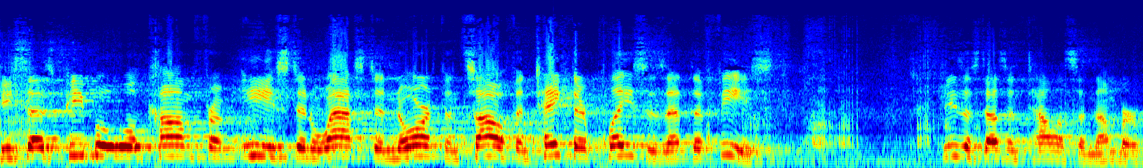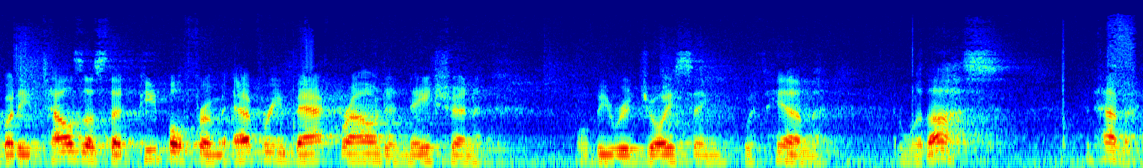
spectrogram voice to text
He says, People will come from east and west and north and south and take their places at the feast. Jesus doesn't tell us a number, but he tells us that people from every background and nation will be rejoicing with him and with us in heaven.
